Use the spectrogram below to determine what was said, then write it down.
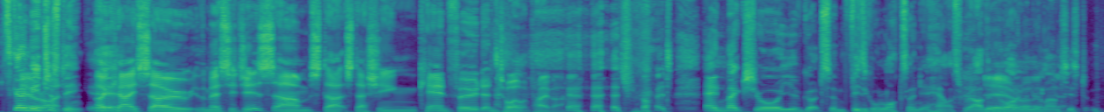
it's going to Yeah, be right. interesting. Yeah. Okay, so the message is um, start stashing canned food and toilet paper. That's right. And make sure you've got some physical locks on your house rather than Yeah, relying on your alarm okay. system.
